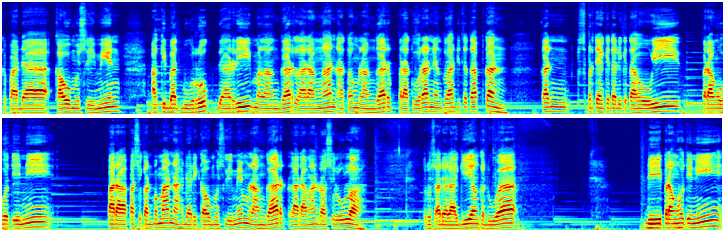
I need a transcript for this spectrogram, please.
kepada kaum muslimin akibat buruk dari melanggar larangan atau melanggar peraturan yang telah ditetapkan kan seperti yang kita diketahui perang Uhud ini para pasukan pemanah dari kaum muslimin melanggar larangan Rasulullah terus ada lagi yang kedua di perang Uhud ini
